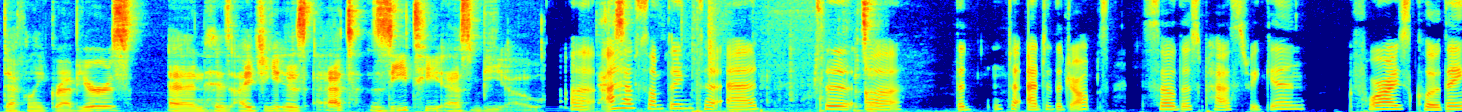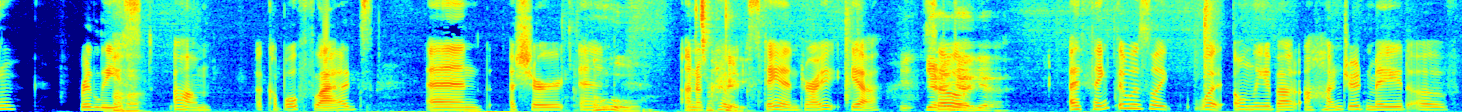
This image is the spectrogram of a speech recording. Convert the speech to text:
definitely grab yours. And his IG is at ZTSBO. Uh, I have something to add to uh the to add to the drops. So this past weekend, Four Eyes Clothing released uh-huh. um a couple flags and a shirt and Ooh, an acrylic right. stand, right? Yeah. Yeah, so yeah, yeah. I think there was like what only about a hundred made of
